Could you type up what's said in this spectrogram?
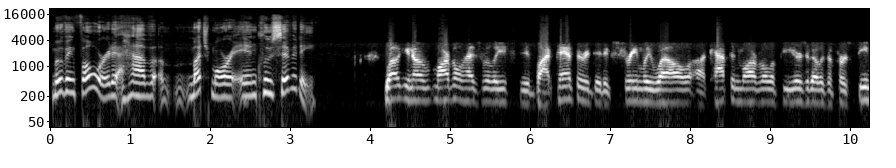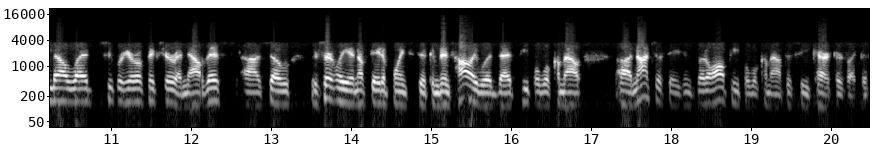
moving forward, have uh, much more inclusivity. Well, you know, Marvel has released the Black Panther. It did extremely well. Uh, Captain Marvel a few years ago was the first female-led superhero picture, and now this. Uh, so there's certainly enough data points to convince Hollywood that people will come out, uh, not just Asians, but all people will come out to see characters like this.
